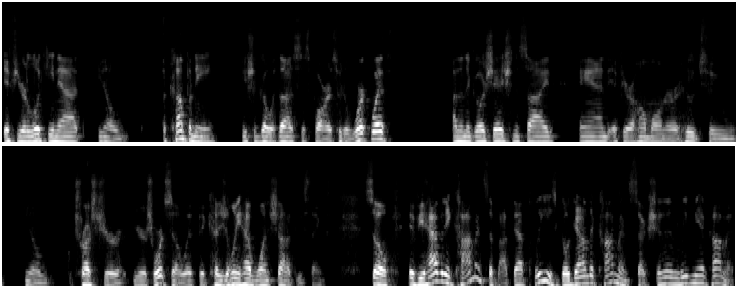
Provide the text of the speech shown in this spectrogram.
if you're looking at, you know, a company, you should go with us as far as who to work with on the negotiation side, and if you're a homeowner, who to, you know, trust your your short sale with because you only have one shot at these things. So if you have any comments about that, please go down the comments section and leave me a comment.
